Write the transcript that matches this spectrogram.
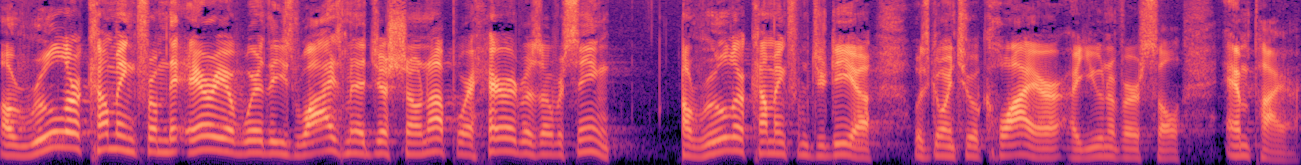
a ruler coming from the area where these wise men had just shown up, where Herod was overseeing, A ruler coming from Judea was going to acquire a universal empire.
